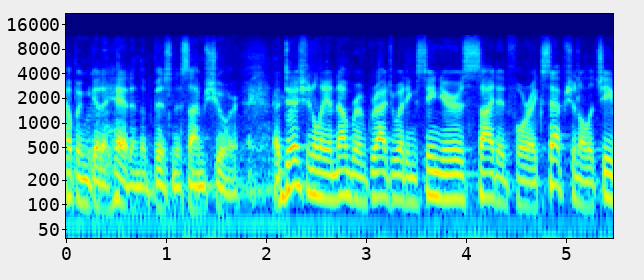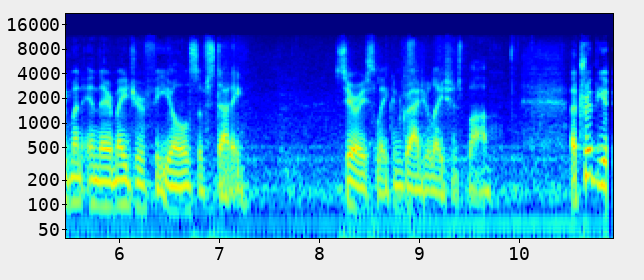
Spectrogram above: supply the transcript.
Help him get ahead in the business, I'm sure. Additionally, a number of graduating seniors cited for exceptional achievement in their major fields of study. Seriously, congratulations, Bob. A tribute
